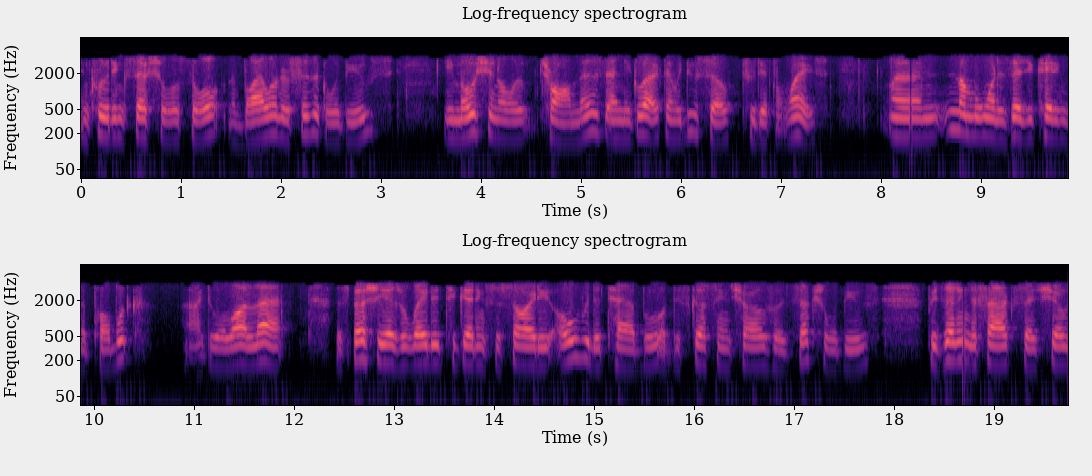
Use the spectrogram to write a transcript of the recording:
including sexual assault, violent or physical abuse, emotional traumas, and neglect, and we do so two different ways. Um, number one is educating the public. I do a lot of that, especially as related to getting society over the taboo of discussing childhood sexual abuse presenting the facts that show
